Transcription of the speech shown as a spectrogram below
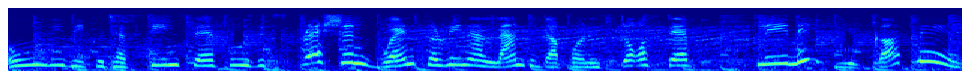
only we could have seen Saifu's expression when Kareena landed up on his doorstep, claiming, you've got me.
